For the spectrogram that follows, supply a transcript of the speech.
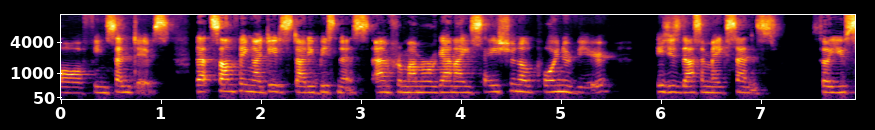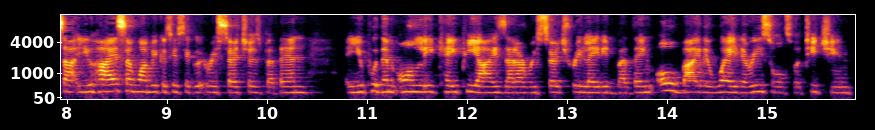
of incentives. That's something I did study business, and from an organizational point of view, it just doesn't make sense. So you you hire someone because he's a good researcher, but then you put them only KPIs that are research related, but then oh by the way, there is also teaching,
